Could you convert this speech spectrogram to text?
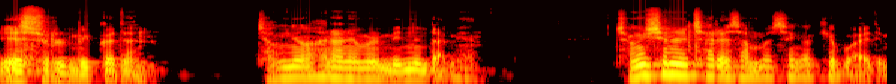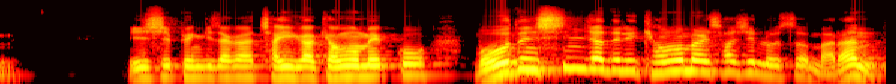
예수를 믿거든 정령 하나님을 믿는다면 정신을 차려서 한번 생각해 봐야 됩니다. 이 시편 기자가 자기가 경험했고 모든 신자들이 경험할 사실로서 말한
